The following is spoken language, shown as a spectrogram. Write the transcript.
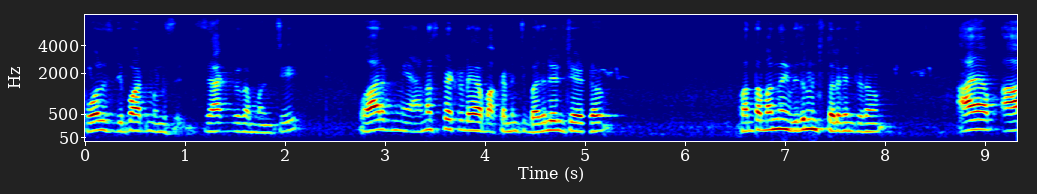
పోలీస్ డిపార్ట్మెంట్ శాఖకు సంబంధించి వారిని అన్ఎక్స్పెక్టెడ్గా అక్కడి నుంచి బదిలీలు చేయడం కొంతమందిని విధుల నుంచి తొలగించడం ఆయా ఆ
